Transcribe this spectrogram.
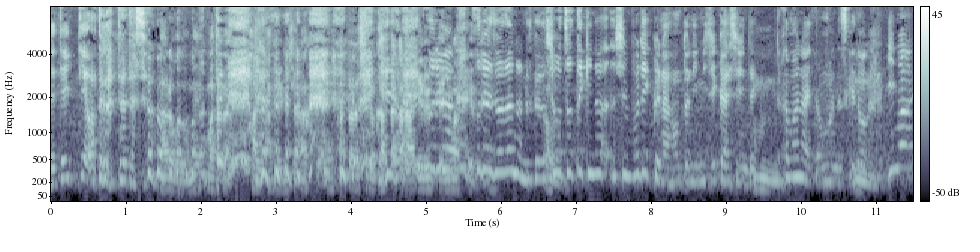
えていってよとかって私はなるほどね。まあ、ただ、はい、あげるじゃなくてね、新しいの買ったからあげるって言いますけど、それはそれは冗談なんですけど、うん。象徴的なシンボリックな本当に短いシーンでうん。構わないと思うんですけど、うん。今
